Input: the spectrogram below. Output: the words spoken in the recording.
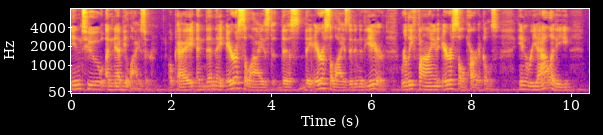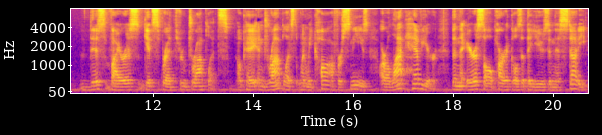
into a nebulizer okay and then they aerosolized this they aerosolized it into the air really fine aerosol particles in reality this virus gets spread through droplets, okay? And droplets, when we cough or sneeze, are a lot heavier than the aerosol particles that they used in this study.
